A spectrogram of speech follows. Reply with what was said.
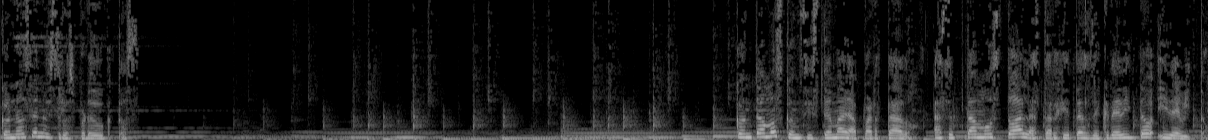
Conoce nuestros productos. Contamos con sistema de apartado. Aceptamos todas las tarjetas de crédito y débito,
